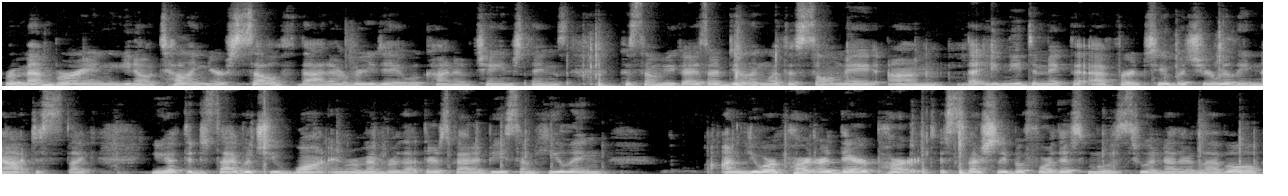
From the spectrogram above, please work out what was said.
Remembering you know telling yourself that every day will kind of change things because some of you guys are dealing with a soulmate um, that you need to make the effort to but you're really not just like you have to decide what you want and remember that there's got to be some healing on your part or their part, especially before this moves to another level.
